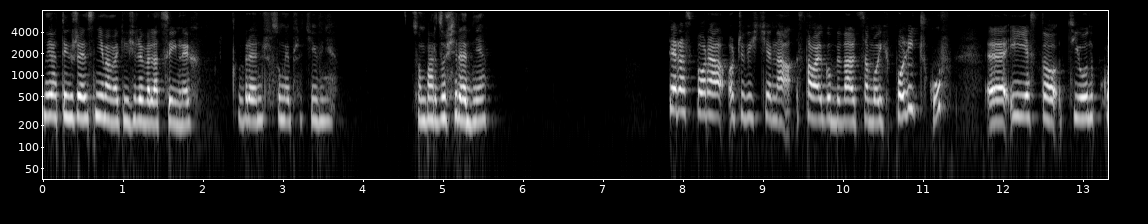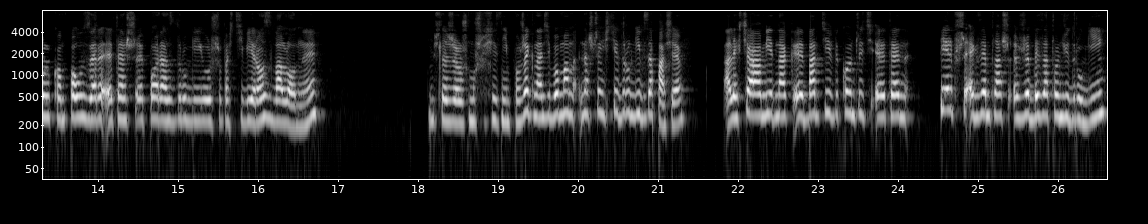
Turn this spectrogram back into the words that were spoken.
no ja tych rzęs nie mam jakichś rewelacyjnych. Wręcz w sumie przeciwnie. Są bardzo średnie. Teraz pora oczywiście na stałego bywalca moich policzków. E, I jest to Tune Cool Composer, e, też po raz drugi już właściwie rozwalony. Myślę, że już muszę się z nim pożegnać, bo mam na szczęście drugi w zapasie. Ale chciałam jednak e, bardziej wykończyć e, ten pierwszy egzemplarz, żeby zacząć drugi.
